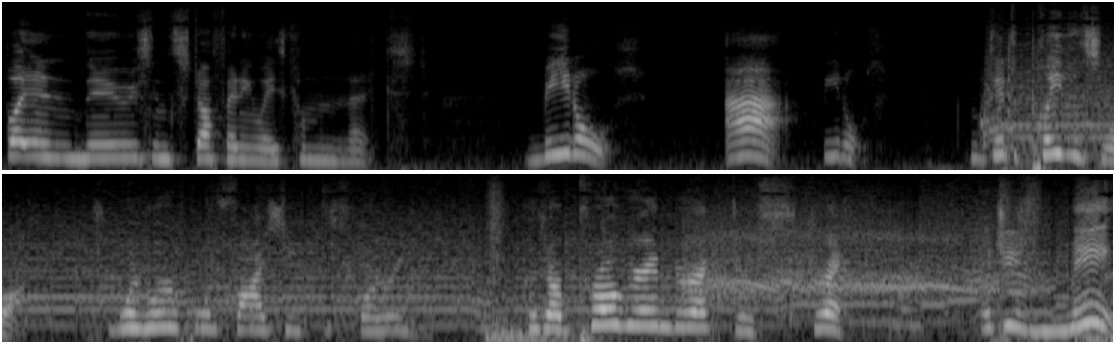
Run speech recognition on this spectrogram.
But in news and stuff, anyways, coming next. Beatles. Ah, Beatles. We get to play this a lot. It's 100.5 safety squad radio. Because our program director's strict. Which is me.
